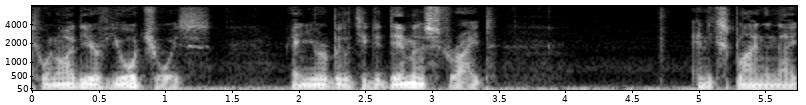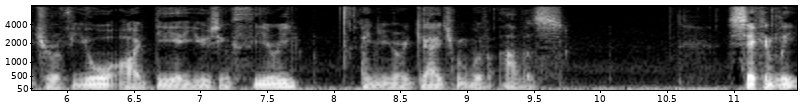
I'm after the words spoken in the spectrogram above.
to an idea of your choice and your ability to demonstrate and explain the nature of your idea using theory and your engagement with others. Secondly,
